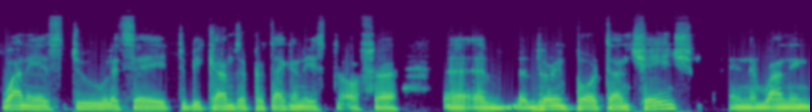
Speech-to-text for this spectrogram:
One is to, let's say, to become the protagonist of uh, a, a, very important change in running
